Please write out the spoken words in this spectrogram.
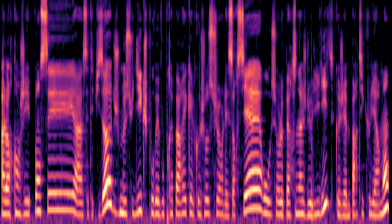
Alors quand j'ai pensé à cet épisode, je me suis dit que je pouvais vous préparer quelque chose sur les sorcières ou sur le personnage de Lilith, que j'aime particulièrement,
